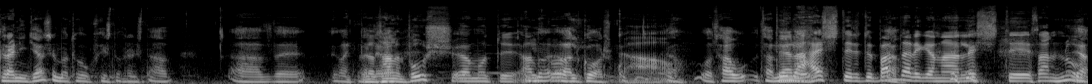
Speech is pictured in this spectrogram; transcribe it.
græningja sem að tók fyrst og fremst af, e, Það er að tala um Bush á móti Al Gore. Al Gore sko. Já. Já, og þá, það Þegar munaði- að hæstir þetta bandaríkjana listi þann nú. Já,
